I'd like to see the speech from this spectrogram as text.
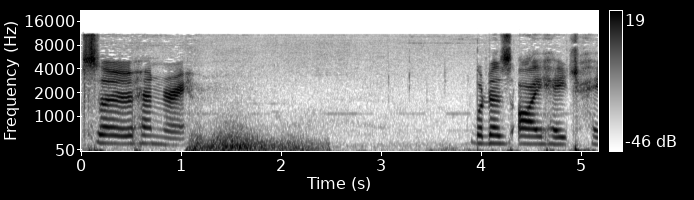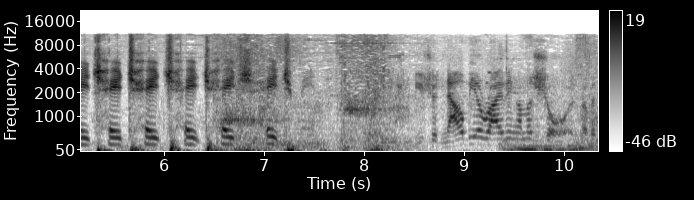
So, Henry. What does I H H H H H H H mean? You should now be arriving on the shores of an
